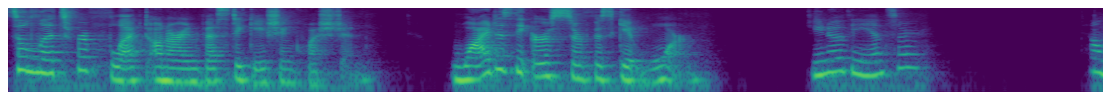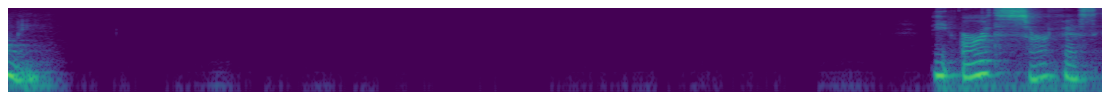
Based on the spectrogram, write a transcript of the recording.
So let's reflect on our investigation question. Why does the Earth's surface get warm? Do you know the answer? Tell me. The Earth's surface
